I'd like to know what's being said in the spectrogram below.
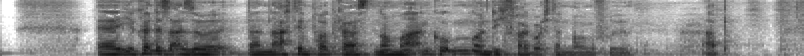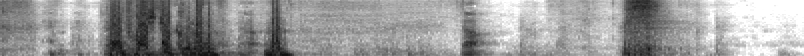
Äh, ihr könnt es also dann nach dem Podcast nochmal angucken und ich frage euch dann morgen früh ab. Ja, Frühstück, oder? Ja. ja. Ja.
